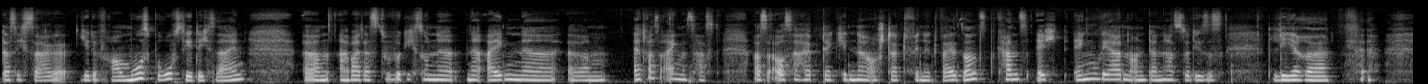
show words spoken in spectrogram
dass ich sage, jede Frau muss berufstätig sein, ähm, aber dass du wirklich so eine, eine eigene ähm, etwas Eigenes hast, was außerhalb der Kinder auch stattfindet, weil sonst kann es echt eng werden und dann hast du dieses leere,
